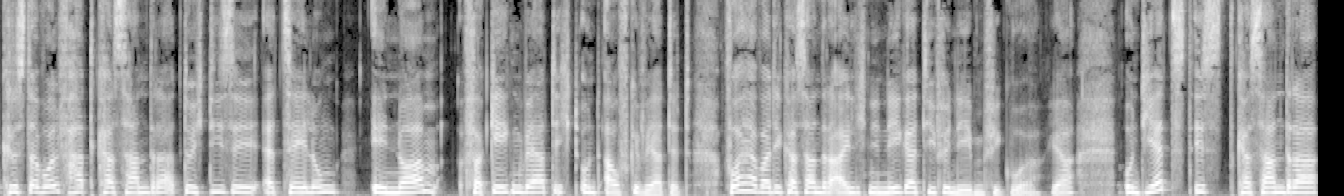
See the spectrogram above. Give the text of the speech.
Christa Wolf hat Cassandra durch diese Erzählung enorm vergegenwärtigt und aufgewertet. Vorher war die Cassandra eigentlich eine negative Nebenfigur, ja. Und jetzt ist Cassandra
